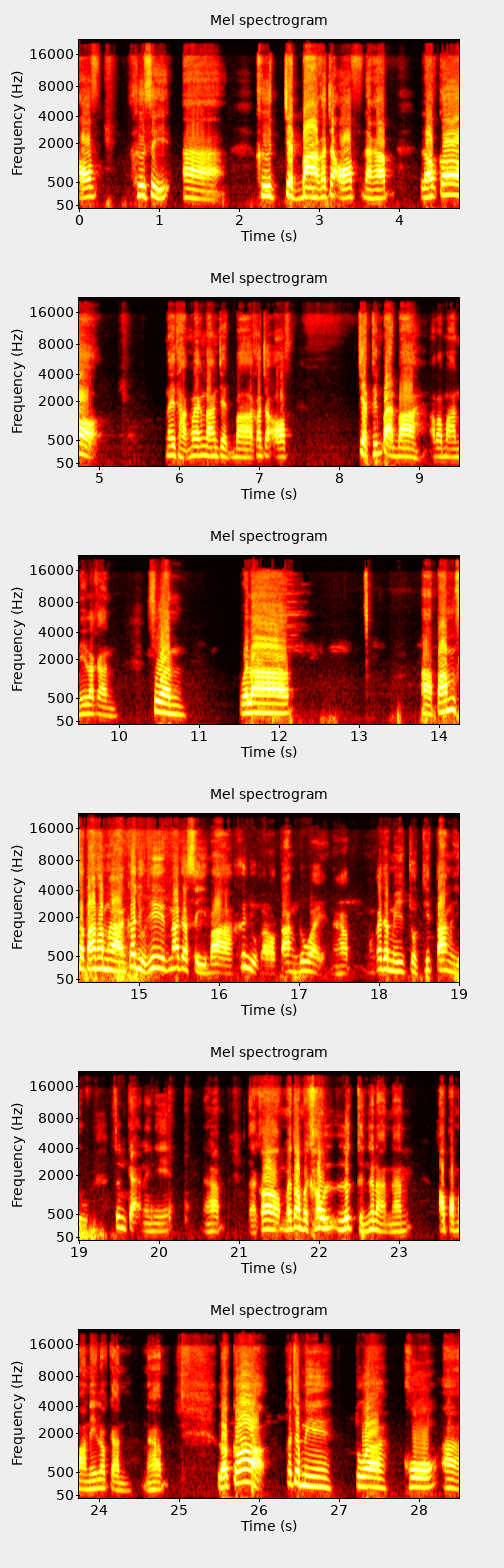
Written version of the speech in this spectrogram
ออฟคือสีอ่าคือ7บาร์ก็จะออฟนะครับ แล้วก็ในถังแรงดัน7บาร์ก็จะออฟ7ถึง8บาร์เอาประมาณนี้แล้วกัน ส่วน เวลาปั๊มสตาร์ททำงานก็อยู่ที่น่าจะ 4 บาร์ขึ้นอยู่กับเราตั้งด้วยนะครับ มันก็จะมีจุดที่ตั้งอยู่ ซึ่งแกะในนี้นะครับ แต่ก็ไม่ต้องไปเข้าลึกถึงขนาดนั้น เอาประมาณนี้แล้วกันนะครับ แล้วก็ก็จะมีตัวโคงอ่า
